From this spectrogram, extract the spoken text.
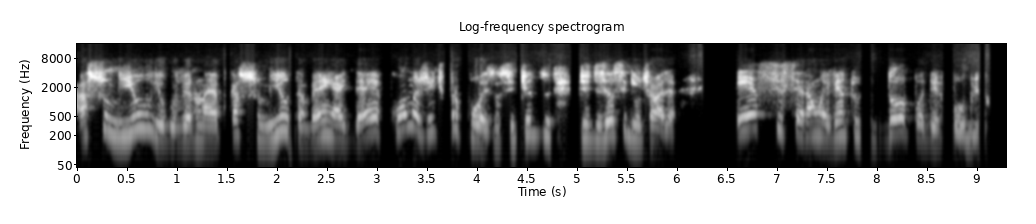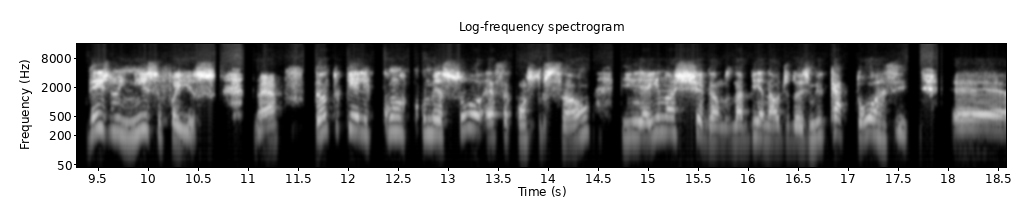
assumiu e o governo na época assumiu também a ideia como a gente propôs, no sentido de dizer o seguinte, olha, esse será um evento do poder público. Desde o início foi isso, né? Tanto que ele com, começou essa construção e aí nós chegamos na Bienal de 2014 é,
